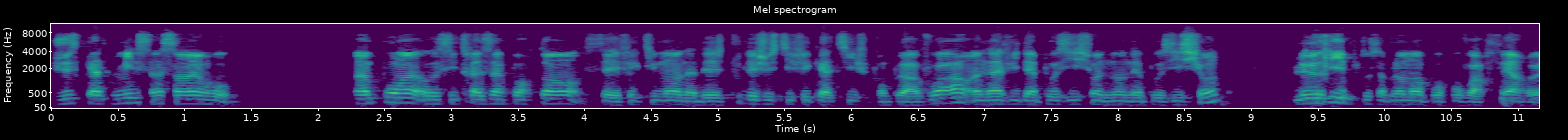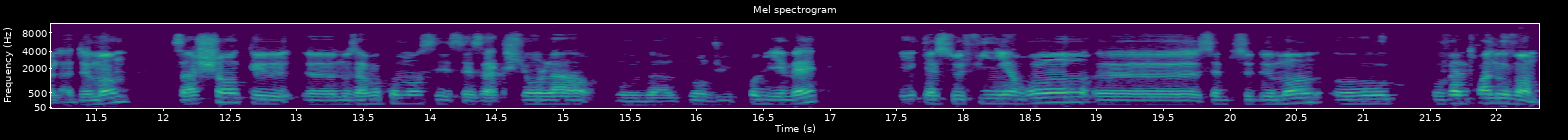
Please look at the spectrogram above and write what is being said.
jusqu'à 1500 euros. Un point aussi très important, c'est effectivement, on a tous les justificatifs qu'on peut avoir, un avis d'imposition non-imposition, le RIP tout simplement pour pouvoir faire euh, la demande, sachant que euh, nous avons commencé ces actions-là autour du 1er mai et qu'elles se finiront, euh, cette, demande, au 23 novembre.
